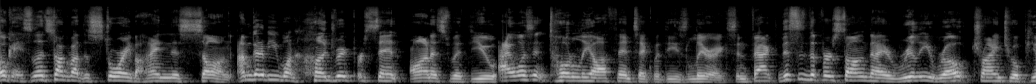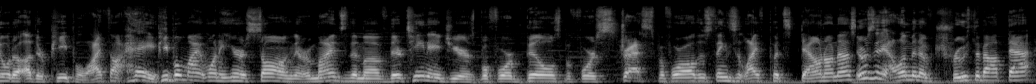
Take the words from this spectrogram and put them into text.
Okay, so let's talk about the story behind this song. I'm gonna be 100% honest with you. I wasn't totally authentic with these lyrics. In fact, this is the first song that I really wrote trying to appeal to other people. I thought, hey, people might wanna hear a song that reminds them of their teenage years before bills, before stress, before all those things that life puts down on us. There was an element of truth about that.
